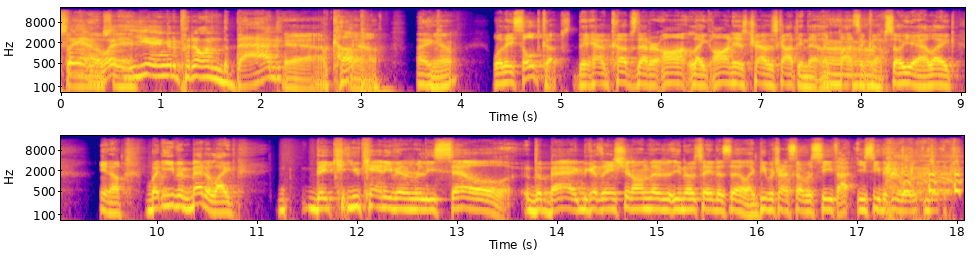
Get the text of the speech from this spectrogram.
So, but you know yeah, what what, saying? you ain't gonna put it on the bag. yeah, a cup. Yeah. Like yeah. Well, they sold cups. They have cups that are on like on his Travis Scott thing that like plastic Uh. cups. So yeah, like you know, but even better, like they you can't even really sell the bag because ain't shit on there. You know, say to sell. Like people trying to sell receipts. I, you see the people.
